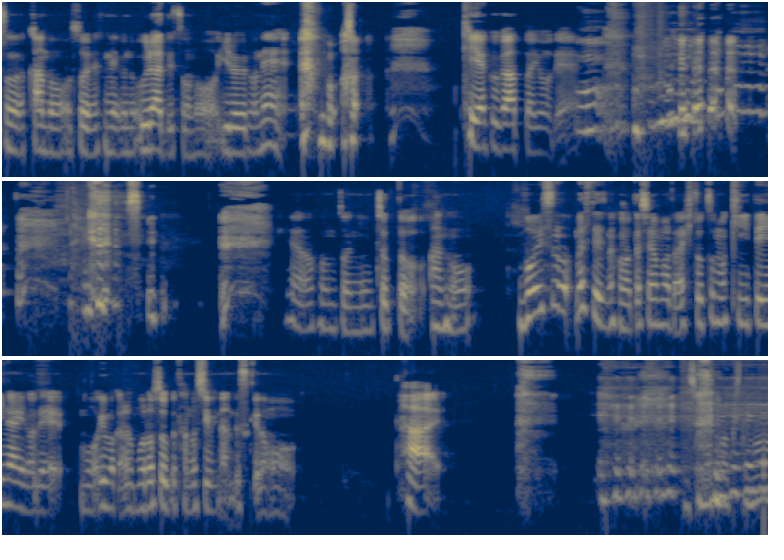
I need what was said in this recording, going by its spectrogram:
そう、あの、そうですね、あの裏でその、いろいろね、あの、あ契約があったようで。いや、本当に、ちょっと、あの、ボイスのメッセージの方私はまだ一つも聞いていないので、もう今からものすごく楽しみなんですけども。はい。私もワクワクしてま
